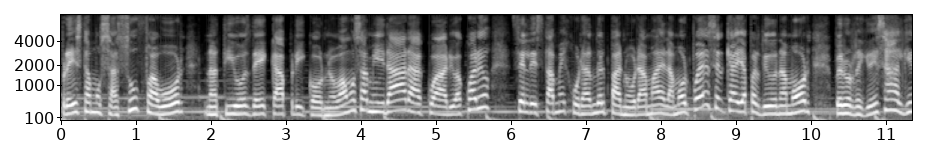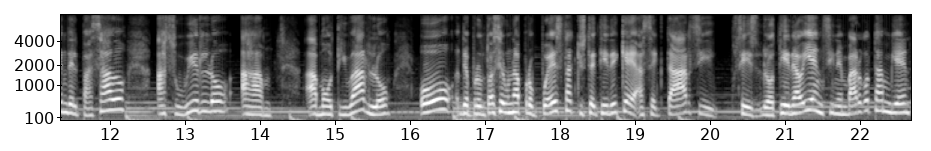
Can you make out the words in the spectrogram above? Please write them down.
Préstamos a su favor nativos de Capricornio. Vamos a mirar a Acuario. Acuario se le está mejorando el panorama del amor. Puede ser que haya perdido un amor, pero regresa alguien del pasado a subirlo, a, a motivarlo o de pronto hacer una propuesta que usted tiene que aceptar si, si lo tiene bien. Sin embargo, también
